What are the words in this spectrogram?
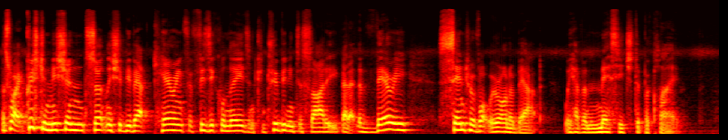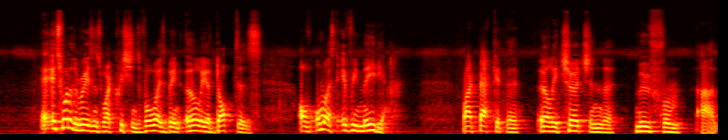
That's right, Christian mission certainly should be about caring for physical needs and contributing to society, but at the very centre of what we're on about, we have a message to proclaim. It's one of the reasons why Christians have always been early adopters of almost every media. Right back at the early church and the move from uh,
